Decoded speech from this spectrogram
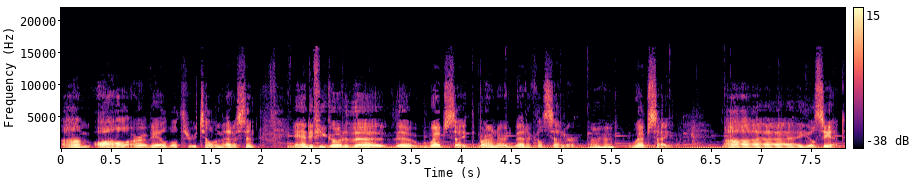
um, all are available through telemedicine. And if you go to the, the website, the Barnard Medical Center website, uh, you'll see it.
